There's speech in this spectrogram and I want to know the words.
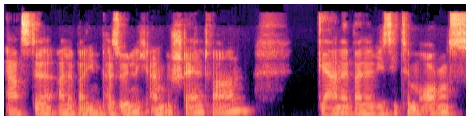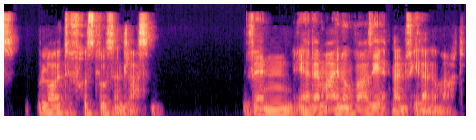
Ärzte alle bei ihm persönlich angestellt waren, gerne bei der Visite morgens Leute fristlos entlassen, wenn er der Meinung war, sie hätten einen Fehler gemacht.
